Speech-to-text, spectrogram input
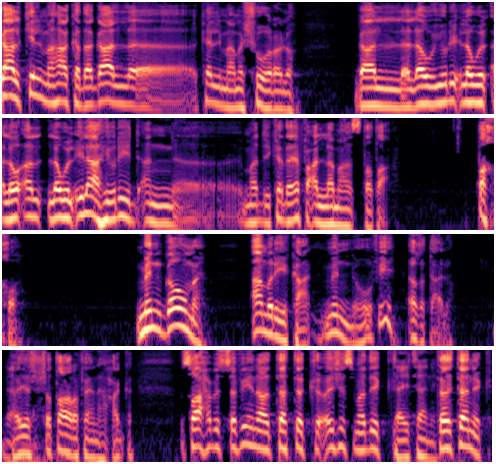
قال كلمة هكذا قال آه، كلمة مشهورة له. قال لو يريد لو لو لو الإله يريد أن آه، ما أدري كذا يفعل لما استطاع. طخه. من قومه أمريكان منه فيه اغتاله. لا هي. الشطارة فينها حقه صاحب السفينة تتك إيش اسمها ذيك؟ تايتانيك. تايتانيك.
